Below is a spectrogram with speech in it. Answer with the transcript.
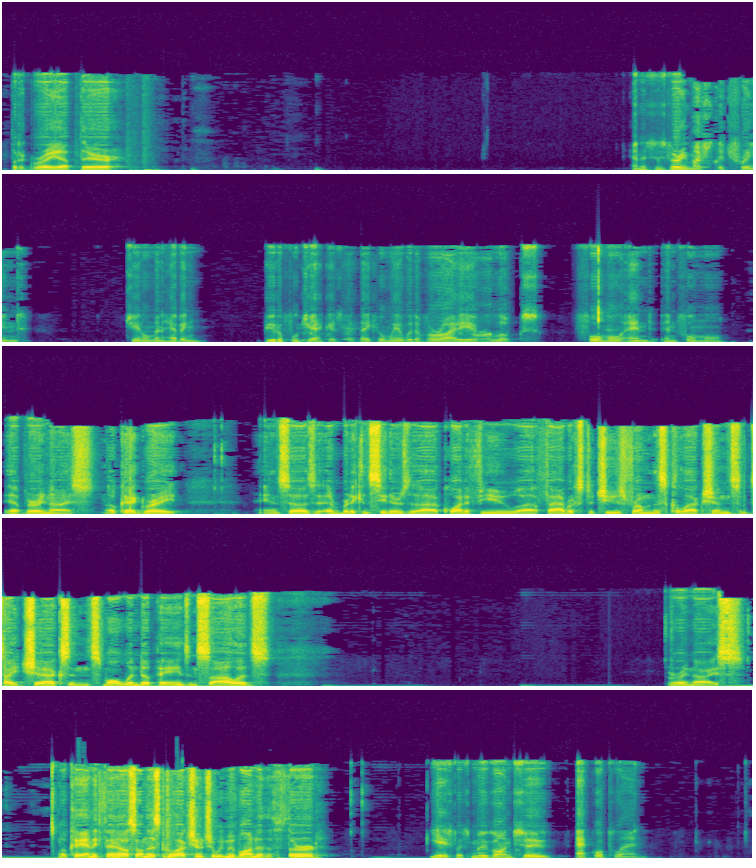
Put a gray up there. And this is very much the trend, gentlemen having beautiful jackets that they can wear with a variety of looks, formal and informal. Yep, very nice. Okay, great. And so as everybody can see, there's uh, quite a few uh, fabrics to choose from in this collection, some tight checks and small window panes and solids. Very nice. Okay, anything else on this collection? Should we move on to the third? Yes, let's move on to Aquaplan.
